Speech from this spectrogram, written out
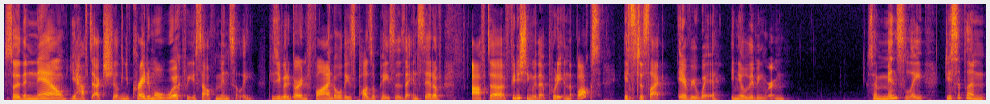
So then now you have to actually you've created more work for yourself mentally because you've got to go and find all these puzzle pieces that instead of after finishing with it, put it in the box, it's just like everywhere in your living room. So, mentally, discipline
